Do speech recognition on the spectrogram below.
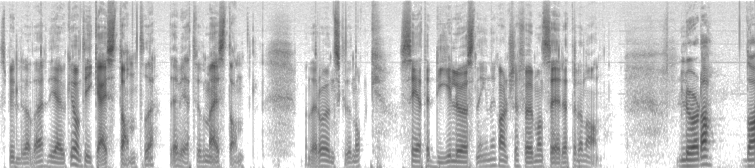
spillerne der. De er jo ikke sånn at de ikke er i stand til det. Det vet vi de er i stand til. Men det er å ønske det nok. Se etter de løsningene kanskje før man ser etter en annen. Lørdag, da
